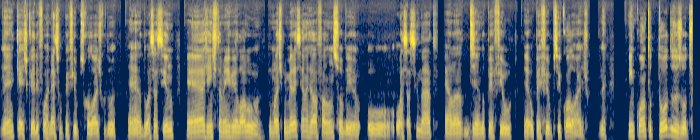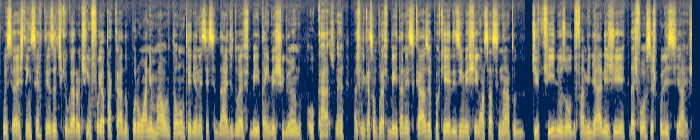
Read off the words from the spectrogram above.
né, que a Scully fornece um perfil psicológico do, é, do assassino, é, a gente também vê logo uma das primeiras cenas dela falando sobre o, o assassinato, ela dizendo o perfil, é, o perfil psicológico. Né? Enquanto todos os outros policiais têm certeza de que o garotinho foi atacado por um animal, então não teria necessidade do FBI estar tá investigando o caso. Né? A explicação para o FBI estar tá nesse caso é porque eles investigam o assassinato de filhos ou de familiares de, das forças policiais.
